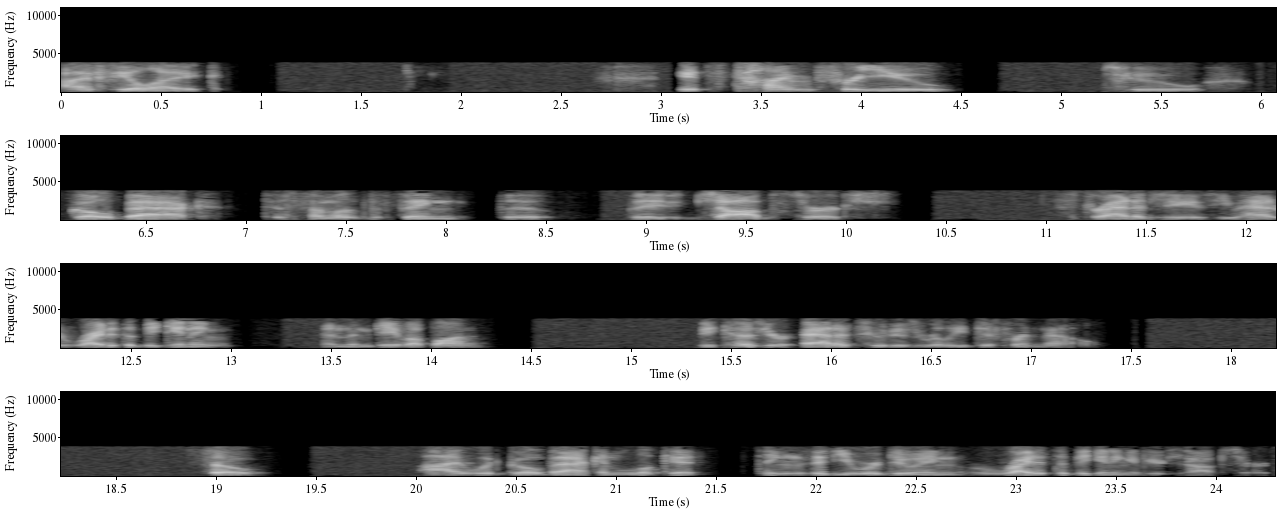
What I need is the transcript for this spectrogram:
I feel like it's time for you to go back to some of the thing the the job search strategies you had right at the beginning and then gave up on because your attitude is really different now. So I would go back and look at things that you were doing right at the beginning of your job search.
